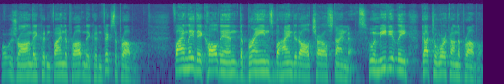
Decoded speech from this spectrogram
what was wrong. They couldn't find the problem, they couldn't fix the problem. Finally, they called in the brains behind it all, Charles Steinmetz, who immediately got to work on the problem.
